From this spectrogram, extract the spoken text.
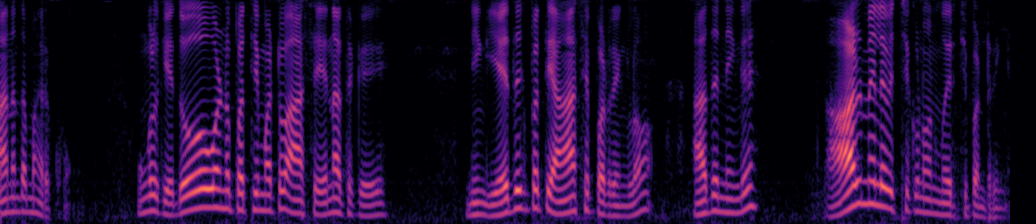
ஆனந்தமாக இருக்கும். உங்களுக்கு ஏதோ ஒன்று பற்றி மட்டும் ஆசை. என்னத்துக்கு? நீங்கள் எதுக்கு பற்றி ஆசைப்படுறீங்களோ அதை நீங்கள் ஆழ்மையில் வச்சுக்கணும்னு முயற்சி பண்ணுறீங்க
